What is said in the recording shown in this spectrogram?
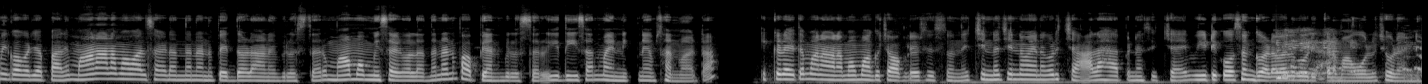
మీకు ఒకటి చెప్పాలి. మా నాన్నమ్మ వాళ్ళ సైడ్ అందరు నన్ను పెద్దోడా అని పిలుస్తారు. మా మమ్మీ సైడ్ వాళ్ళందరూ నన్ను పప్పి అని పిలుస్తారు. ఇది ఈసారి మై నిక్ నేమ్స్ అనమాట ఇక్కడైతే మా నాన్నమ్మ మాకు చాక్లెట్స్ ఇస్తుంది. చిన్న చిన్నవైనా కూడా చాలా హ్యాపీనెస్ ఇచ్చాయి. వీటి కోసం గొడవలు కూడా ఇక్కడ మా ఊళ్ళు చూడండి.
